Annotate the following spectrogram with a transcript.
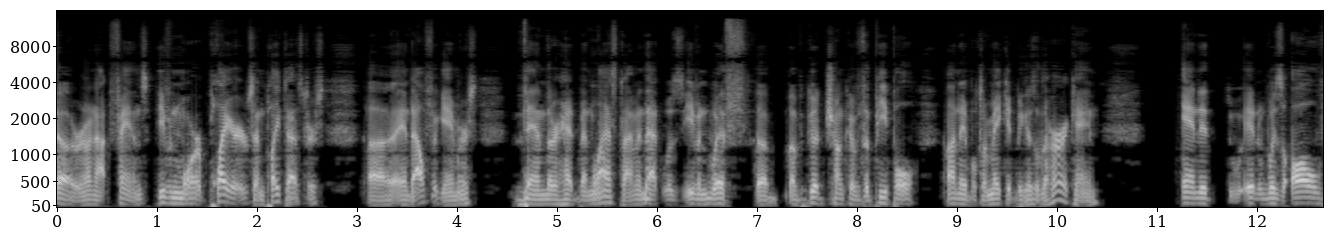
uh, or not fans, even more players and playtesters uh, and alpha gamers than there had been last time, and that was even with a, a good chunk of the people unable to make it because of the hurricane and it it was all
